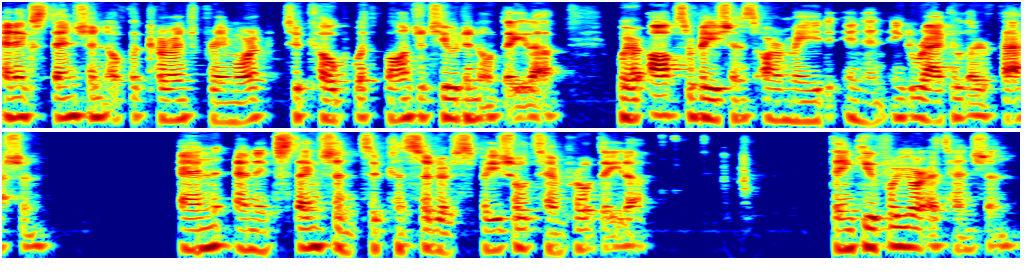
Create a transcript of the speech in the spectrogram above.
an extension of the current framework to cope with longitudinal data where observations are made in an irregular fashion, and an extension to consider spatial temporal data. Thank you for your attention.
